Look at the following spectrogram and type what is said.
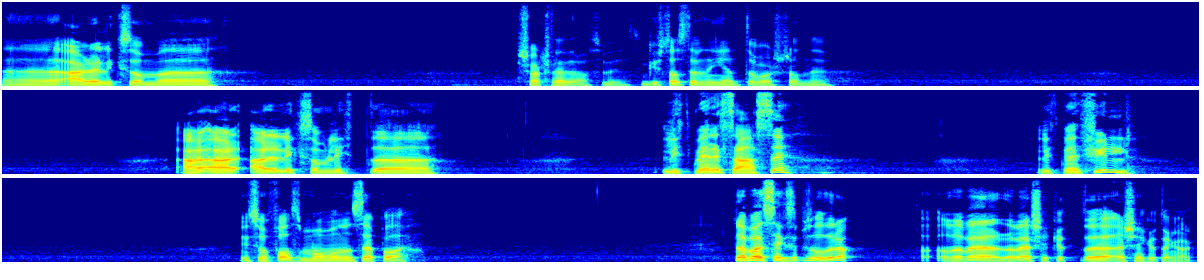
Uh, er det liksom uh, Charterfeber, altså. Gustavstemning, jentevors, sånn er, er, er, det liksom litt uh, Litt mer sassy? Litt mer fyll? I så fall så må man jo se på det. Det er bare seks episoder, ja. Og det vil jeg, det jeg sjekke, ut, uh, sjekke ut en gang.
